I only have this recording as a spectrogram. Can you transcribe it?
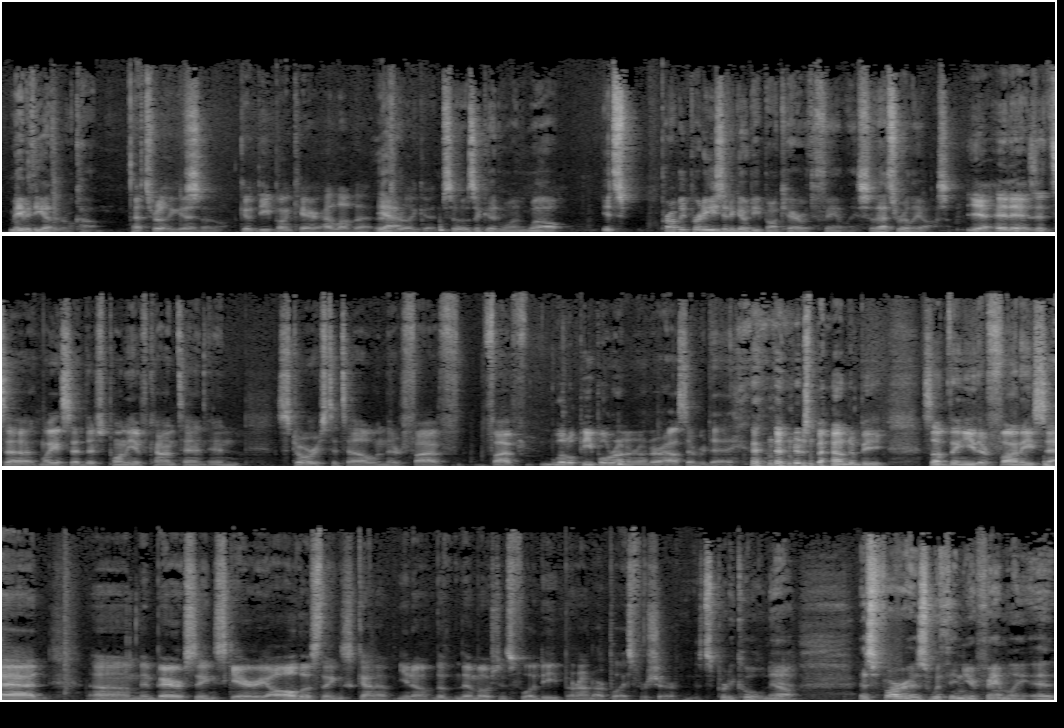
maybe the other will come. That's really good. So. Go deep on care. I love that. That's Yeah. really good. So it was a good one. Well, it's probably pretty easy to go deep on care with the family. So that's really awesome. Yeah, it is. It's uh, like I said. There's plenty of content and stories to tell when there's five five little people running around our house every day. there's bound to be something either funny, sad, um, embarrassing, scary. All, all those things kind of you know the, the emotions flow deep around our place for sure. It's pretty cool. Now, as far as within your family, uh,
